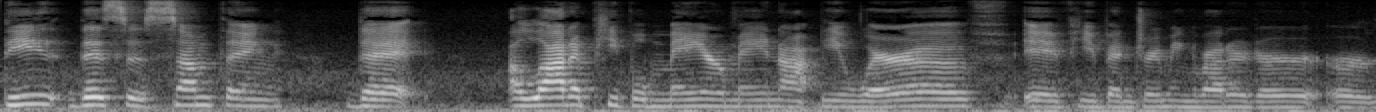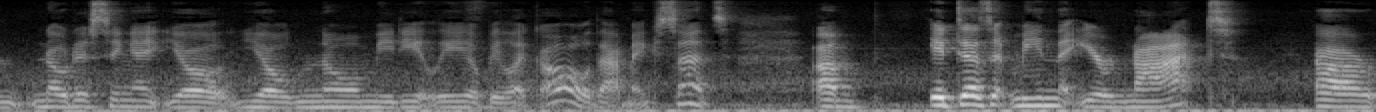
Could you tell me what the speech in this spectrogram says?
the, this is something that a lot of people may or may not be aware of. If you've been dreaming about it or, or noticing it you'll you'll know immediately. You'll be like oh that makes sense. Um, it doesn't mean that you're not uh,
